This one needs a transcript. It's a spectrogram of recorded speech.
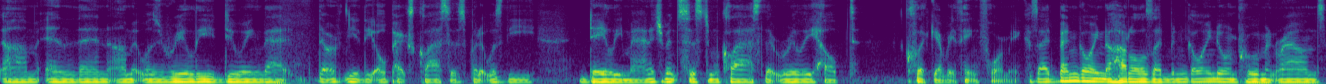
Um, and then um, it was really doing that, the, the OPEX classes, but it was the daily management system class that really helped click everything for me because I'd been going to huddles, I'd been going to improvement rounds,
